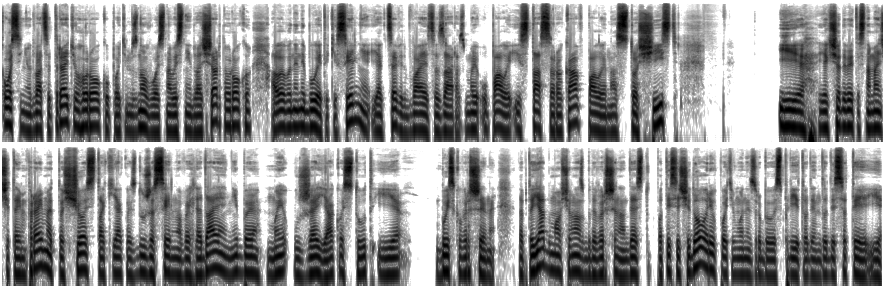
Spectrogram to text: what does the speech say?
Осінню 23-го року, потім знову ось навесні 24-го року, але вони не були такі сильні, як це відбувається зараз. Ми упали із 140, впали на 106. І якщо дивитись на менші таймфрейми, то щось так якось дуже сильно виглядає, ніби ми вже якось тут і близько вершини. Тобто я думав, що в нас буде вершина десь тут по 1000 доларів, потім вони зробили спліт 1 до 10 і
